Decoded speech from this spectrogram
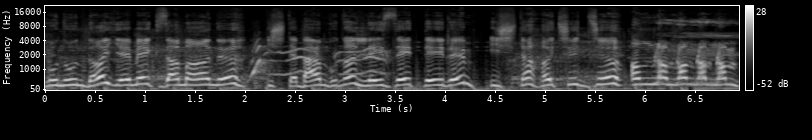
Sonunda yemek zamanı. İşte ben buna lezzet derim. İşte açıcı. Am lam lam lam lam.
